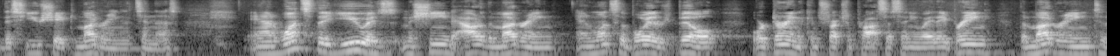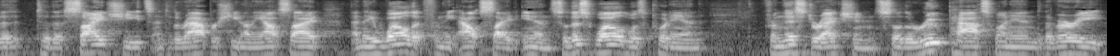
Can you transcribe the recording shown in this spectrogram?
this U-shaped mud ring that's in this. And once the U is machined out of the mud ring, and once the boiler's built, or during the construction process anyway, they bring the mud ring to the to the side sheets and to the wrapper sheet on the outside, and they weld it from the outside in. So this weld was put in from this direction. So the root pass went into the very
